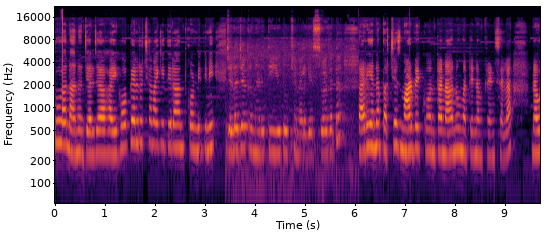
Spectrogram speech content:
ಎಲ್ಲರಿಗೂ ನಾನು ಜಲಜ. ಹೈ ಹೋಪ್ ಎಲ್ಲರೂ ಚೆನ್ನಾಗಿದ್ದೀರಾ ಅಂದ್ಕೊಂಡಿದ್ದೀನಿ. ಜಲಜ ಕನ್ನಡತಿ ಯೂಟ್ಯೂಬ್ ಚಾನಲ್ಗೆ ಸ್ವಾಗತ. ಸ್ಯಾರಿಯನ್ನು ಪರ್ಚೇಸ್ ಮಾಡಬೇಕು ಅಂತ ನಾನು ಮತ್ತು ನಮ್ಮ ಫ್ರೆಂಡ್ಸ್ ಎಲ್ಲ ನಾವು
